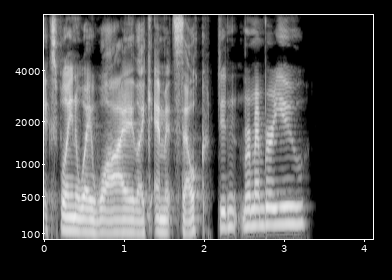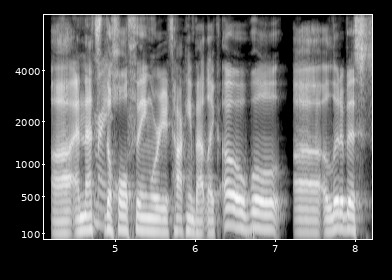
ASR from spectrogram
explain away why like Emet-Selch didn't remember you. Uh, and that's the whole thing where you're talking about like, oh, well, uh, Elidibus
